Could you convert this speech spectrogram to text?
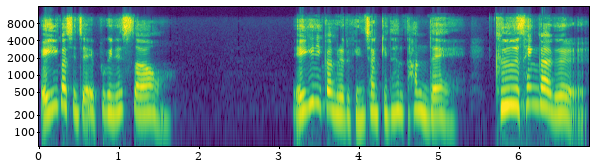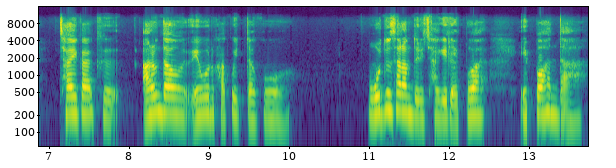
애기가 진짜 예쁘긴 했어요. 애기니까 그래도 괜찮긴 한- 한데 그 생각을 자기가 그 아름다운 외모를 갖고 있다고 모든 사람들이 자기를 예뻐 예뻐한다.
